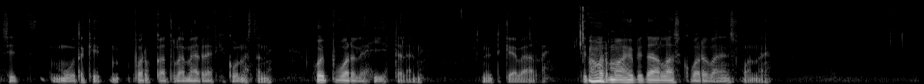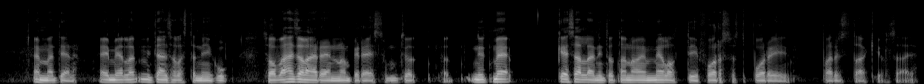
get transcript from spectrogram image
sitten muutakin porukkaa tulee meidän retkikunnasta, niin huippuvuorille hiihtelee, niin nyt keväällä. Sitten Oho. varmaan hypitään laskuvuorilla ensi vuonna. En mä tiedä. Ei meillä mitään sellaista niin kuin, se on vähän sellainen rennompi reissu, mutta jo, jo, nyt me kesällä niin tota noin melottiin Forssasta Poriin parisataa kilsaa ja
